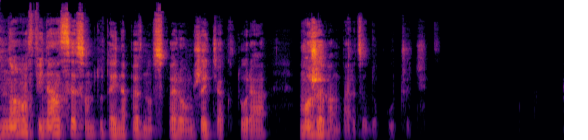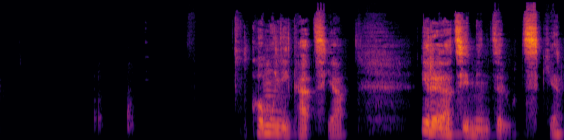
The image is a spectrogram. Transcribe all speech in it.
No, finanse są tutaj na pewno sferą życia, która może Wam bardzo dokuczyć. Komunikacja i relacje międzyludzkie.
